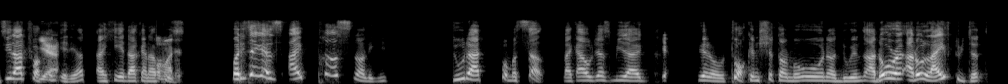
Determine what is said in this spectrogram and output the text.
See that fucking Yeah. idiot? I hate that kind of Oh person. But the thing is, I personally do that for myself. Like I'll just be like, Yeah. you know, talking shit on my own or doing. I don't. I don't live tweet it,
